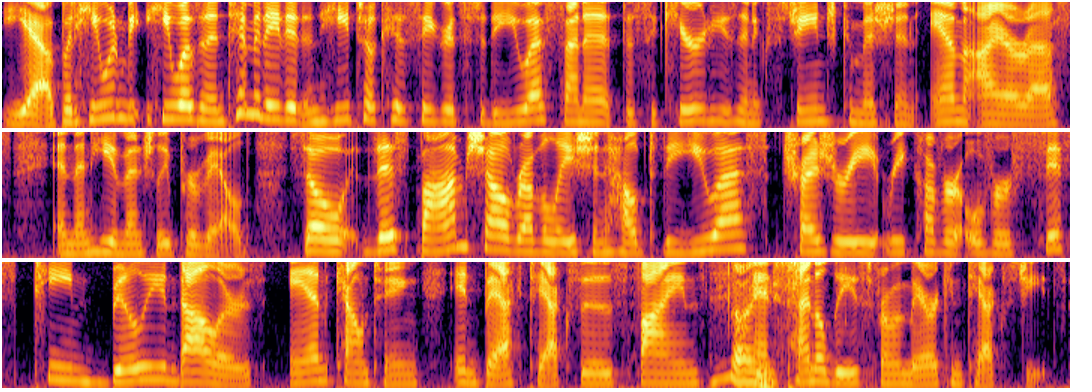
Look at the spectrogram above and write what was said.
Yeah, but he wouldn't be he wasn't intimidated and he took his secrets to the US Senate, the Securities and Exchange Commission, and the IRS, and then he eventually prevailed. So this bombshell revelation helped the US Treasury recover over 15 billion dollars and counting in back taxes, fines, and penalties from American tax cheats.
